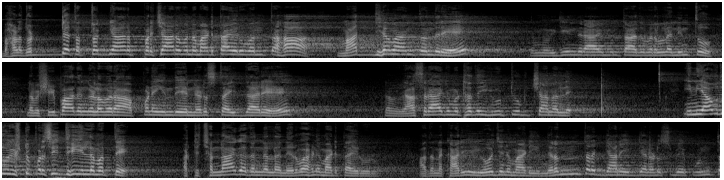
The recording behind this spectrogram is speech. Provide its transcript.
ಬಹಳ ದೊಡ್ಡ ತತ್ವಜ್ಞಾನ ಪ್ರಚಾರವನ್ನು ಮಾಡ್ತಾ ಇರುವಂತಹ ಮಾಧ್ಯಮ ಅಂತಂದರೆ ನಮ್ಮ ವಿಜೇಂದ್ರ ಮುಂತಾದವರೆಲ್ಲ ನಿಂತು ನಮ್ಮ ಶ್ರೀಪಾದಂಗಳವರ ಅಪ್ಪಣೆಯಿಂದ ಏನು ನಡೆಸ್ತಾ ಇದ್ದಾರೆ ನಮ್ಮ ವ್ಯಾಸರಾಜ ಮಠದ ಯೂಟ್ಯೂಬ್ ಚಾನಲ್ಲೇ. ಇನ್ಯಾವುದೂ ಇಷ್ಟು ಪ್ರಸಿದ್ಧಿ ಇಲ್ಲ ಮತ್ತೆ. ಅಷ್ಟು ಚೆನ್ನಾಗಿ ಅದನ್ನೆಲ್ಲ ನಿರ್ವಹಣೆ ಮಾಡ್ತಾ ಇರೋರು. ಅದನ್ನು ಕಾರ್ಯ ಯೋಜನೆ ಮಾಡಿ ನಿರಂತರ ಜ್ಞಾನ ಯಜ್ಞ ನಡೆಸಬೇಕು ಅಂತ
